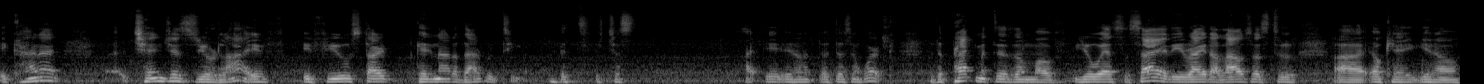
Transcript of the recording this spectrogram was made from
it kind of changes your life if you start getting out of that routine. It's it's just. I, you know, it doesn't work. The pragmatism of U.S. society, right, allows us to, uh, okay, you know,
